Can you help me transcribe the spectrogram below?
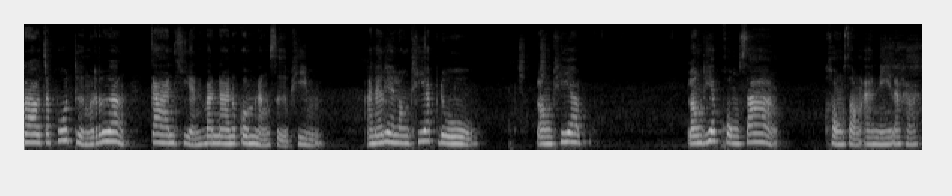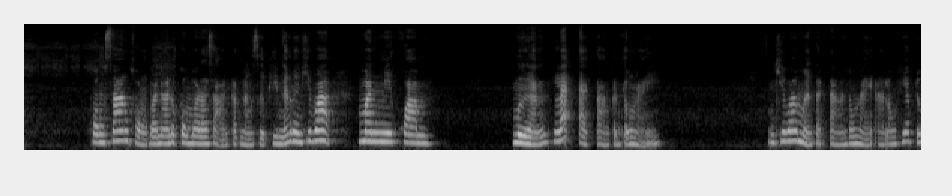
เราจะพูดถึงเรื่องการเขียนบรรณานุกรมหนังสือพิมพ์ อันนักเรียนลองเทียบดู ลองเทียบ ลองเทียบโครงสร้างของสองอันนี้นะคะ โครงสร้างของบรรณานุกรมวารสารกับหนังสือพิมพ์ นักเรียนคิดว่ามันมีความเหมือนและแตกต่างกันตรงไหนนักคิดว่าเหมือนแตกต่างกันตรงไหนอะลองเทียบดู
